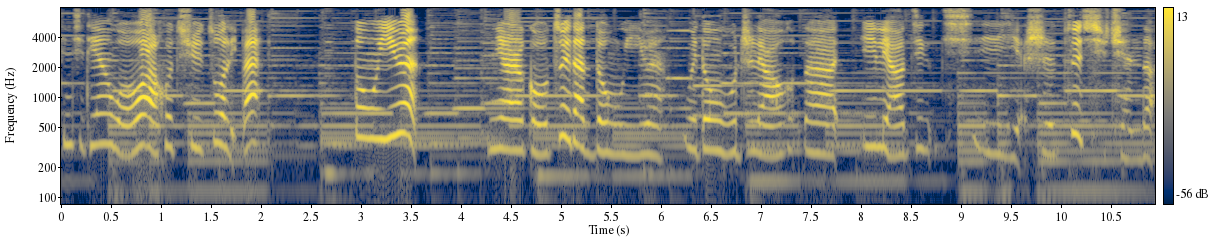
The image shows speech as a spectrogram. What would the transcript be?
星期天我偶尔会去做礼拜。动物医院，尼尔狗最大的动物医院，为动物治疗的医疗机器也是最齐全的。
